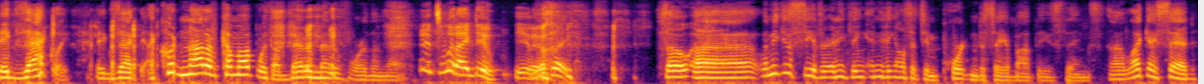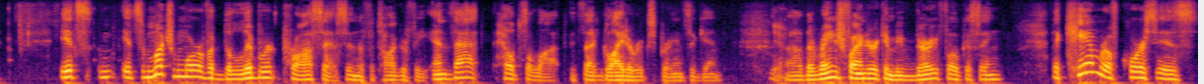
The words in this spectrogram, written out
exactly, exactly. I could not have come up with a better metaphor than that. It's what I do. You know. Right. So uh, let me just see if there anything anything else that's important to say about these things. Uh, like I said, it's it's much more of a deliberate process in the photography, and that helps a lot. It's that glider experience again. Yeah. Uh, the rangefinder can be very focusing. The camera, of course, is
